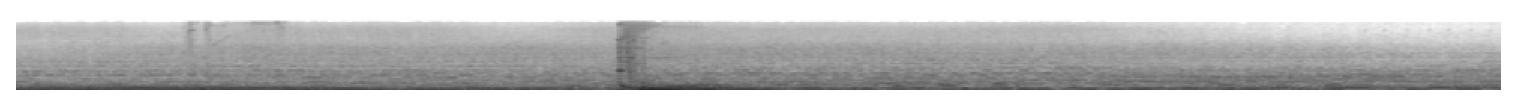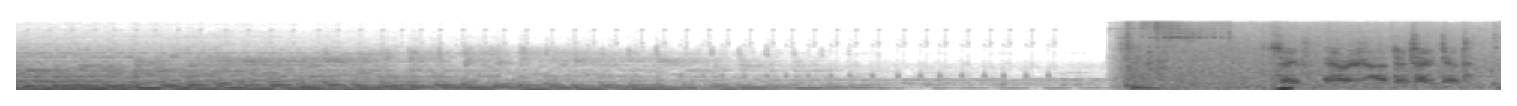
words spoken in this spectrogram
Safe area detected.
